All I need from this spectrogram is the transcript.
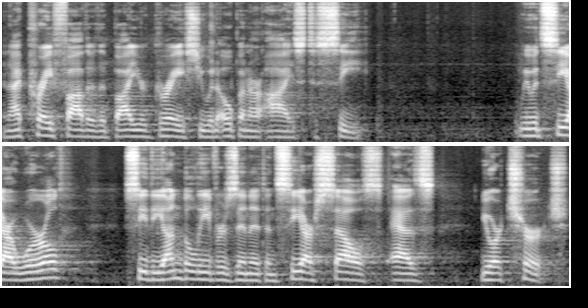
And I pray, Father, that by your grace you would open our eyes to see. We would see our world, see the unbelievers in it, and see ourselves as your church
